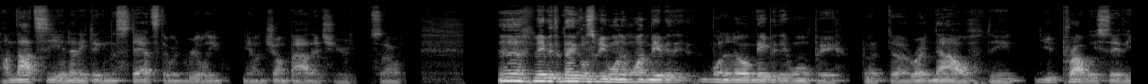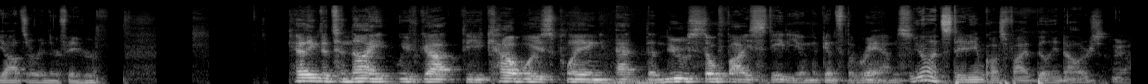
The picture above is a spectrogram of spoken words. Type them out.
I'm not seeing anything in the stats that would really, you know, jump out at you. So, Eh, maybe the Bengals will be one and one. Maybe they one and zero. Maybe they won't be. But uh, right now, the you'd probably say the odds are in their favor. Heading to tonight, we've got the Cowboys playing at the new SoFi Stadium against the Rams. You know that stadium costs five billion dollars. Yeah,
